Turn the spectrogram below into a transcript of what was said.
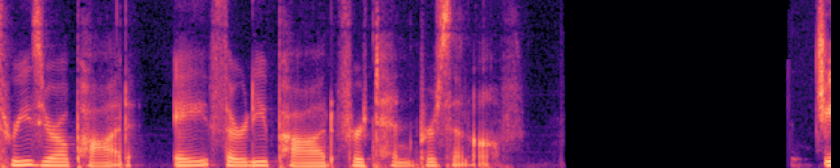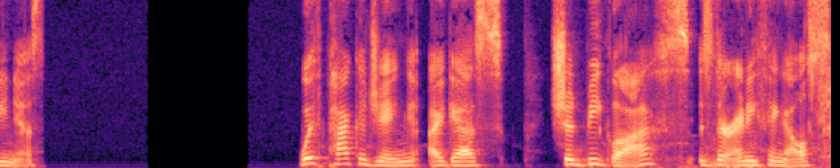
30pod, A30 pod for 10% off. genius. With packaging, I guess, should be glass. Is there anything else?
